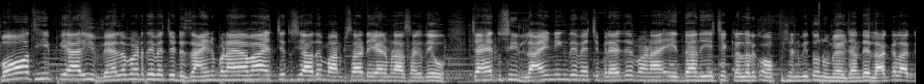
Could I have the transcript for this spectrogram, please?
ਬਹੁਤ ਹੀ ਪਿਆਰੀ ਵੈਲਵਟ ਦੇ ਵਿੱਚ ਡਿਜ਼ਾਈਨ ਬਣਾਇਆ ਵਾ 'ਚ ਤੁਸੀਂ ਆਪਦੇ ਮਨਪਸੰਦ ਡਿਜ਼ਾਈਨ ਬਣਾ ਸਕਦੇ ਹੋ। ਚਾਹੇ ਤੁਸੀਂ ਲਾਈਨਿੰਗ ਦੇ ਵਿੱਚ ਬਲੇਜ਼ਰ ਬਣਾ ਇਦਾਂ ਦੀ 'ਚ ਕਲਰ ਆਪਸ਼ਨ ਵੀ ਤੁਹਾਨੂੰ ਮਿਲ ਜਾਂਦੇ ਅਲੱਗ-ਅਲੱਗ।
